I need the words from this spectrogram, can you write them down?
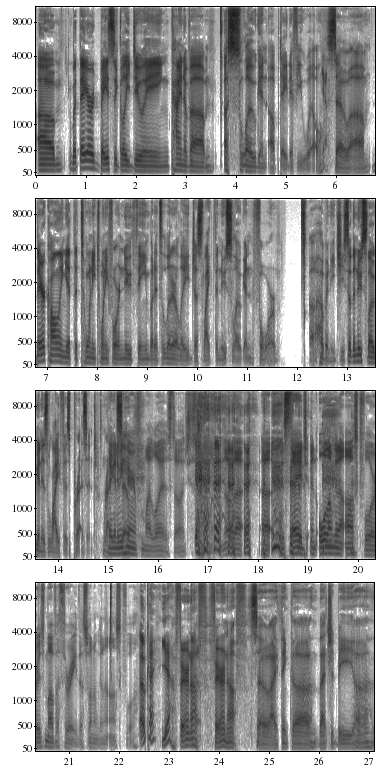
Um, but they are basically doing kind of a, a slogan update, if you will. Yeah. So um, they're calling it the 2024 new theme, but it's literally just like the new slogan for uh, Hobonichi. So the new slogan is "Life is present." Right. They're going to be So- hearing from my lawyers, though. I just want to know that uh, at this stage. And all I'm going to ask for is Mother 3. That's what I'm going to ask for. Okay. Yeah. Fair enough. Fair enough. So I think uh, that should be uh,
